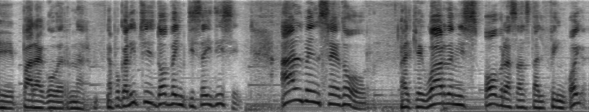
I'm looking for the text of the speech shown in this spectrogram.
eh, para gobernar. Apocalipsis 2.26 dice, al vencedor, al que guarde mis obras hasta el fin, oiga,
